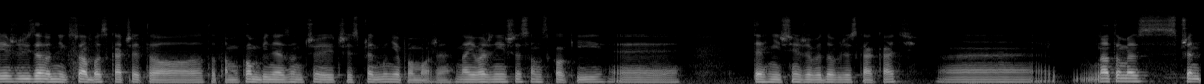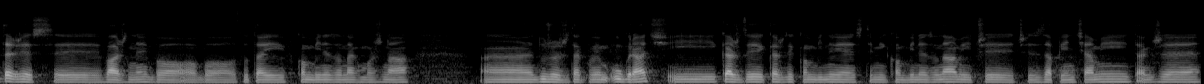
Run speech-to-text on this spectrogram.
jeżeli zawodnik słabo skacze, to, to tam kombinezon czy, czy sprzęt mu nie pomoże. Najważniejsze są skoki e, technicznie, żeby dobrze skakać. E, natomiast sprzęt też jest e, ważny, bo, bo tutaj w kombinezonach można e, dużo, że tak powiem, ugrać i każdy, każdy kombinuje z tymi kombinezonami czy, czy z zapięciami, także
